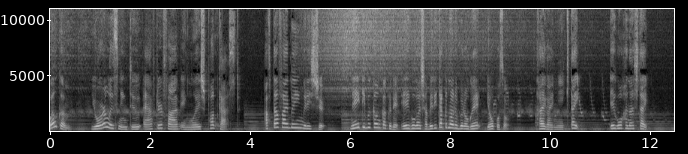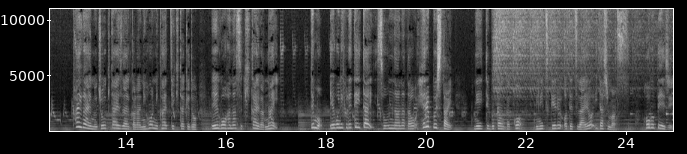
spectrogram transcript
Welcome! You're listening to After 5 English Podcast. After 5 English. ネイティブ感覚で英語が喋りたくなるブログへようこそ。海外に行きたい。英語を話したい。海外の長期滞在から日本に帰ってきたけど英語を話す機会がない。でも英語に触れていたい。そんなあなたをヘルプしたい。ネイティブ感覚を身につけるお手伝いをいたします。ホームページ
